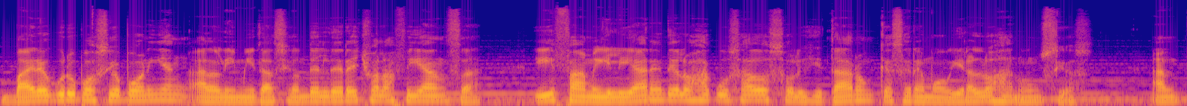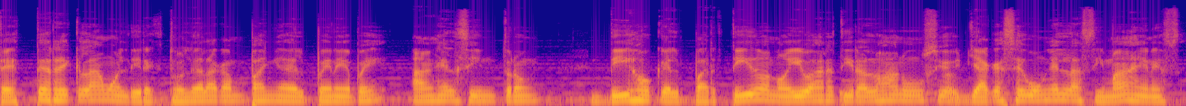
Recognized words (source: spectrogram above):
varios grupos se oponían a la limitación del derecho a la fianza y familiares de los acusados solicitaron que se removieran los anuncios. Ante este reclamo, el director de la campaña del PNP, Ángel Cintrón, dijo que el partido no iba a retirar los anuncios ya que según él las imágenes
